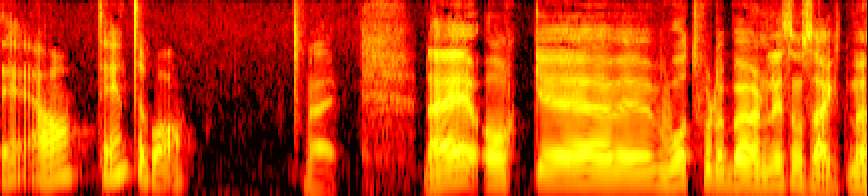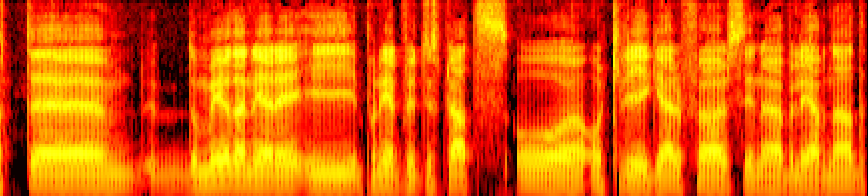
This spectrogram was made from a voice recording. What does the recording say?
det, ja, det är inte bra. Nej, Nej och eh, Watford och Burnley som sagt mötte, eh, de är ju där nere i, på nedflyttningsplats och, och krigar för sin överlevnad.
